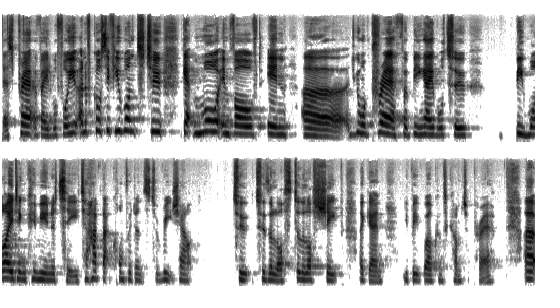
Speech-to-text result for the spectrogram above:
there's prayer available for you and of course if you want to get more involved in uh, you want prayer for being able to be wide in community to have that confidence to reach out to, to the lost, to the lost sheep. Again, you'd be welcome to come to prayer. Uh,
